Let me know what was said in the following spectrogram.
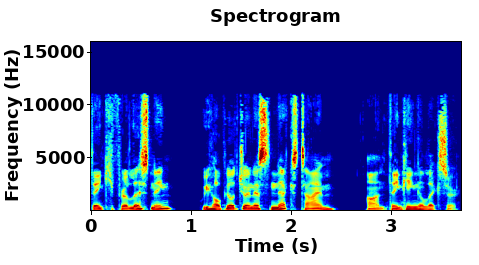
Thank you for listening. We hope you'll join us next time on Thinking Elixir.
